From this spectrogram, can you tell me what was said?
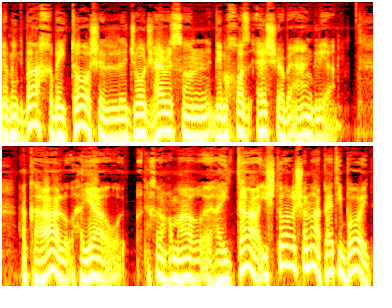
במטבח ביתו של ג'ורג' הריסון במחוז אשר באנגליה. הקהל היה, או אני יכול לומר, הייתה אשתו הראשונה, פטי בויד.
